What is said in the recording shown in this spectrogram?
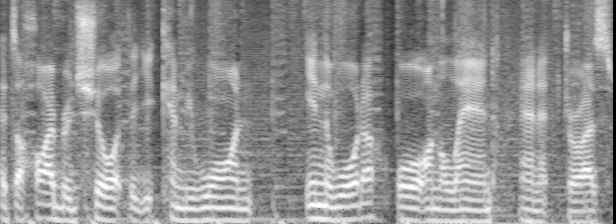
it's a hybrid short that can be worn in the water or on the land and it dries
